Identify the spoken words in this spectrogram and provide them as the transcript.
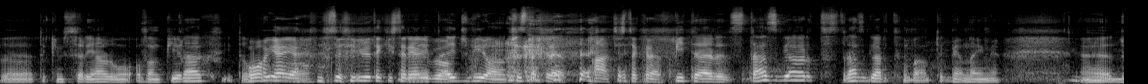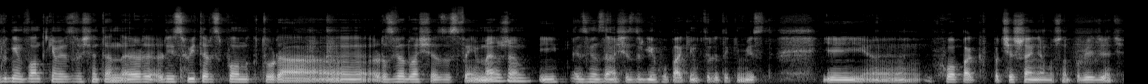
w takim serialu o wampirach. I to Ojej, ile takich seriali było? HBO, Czysta krew. A, czysta krew. Peter Stasgard, Strasgard chyba, tak miał na imię. E, Drugim wątkiem jest właśnie ten Reese Witherspoon, która e, rozwiodła się ze swoim mężem i związała się z drugim chłopakiem, który takim jest jej e, chłopak pocieszenia, można powiedzieć.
